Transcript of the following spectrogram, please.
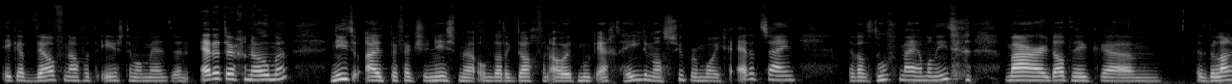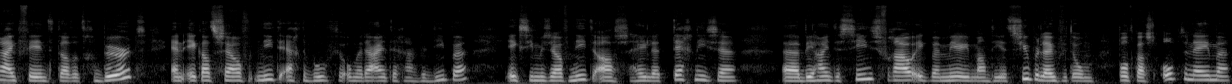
Ik heb wel vanaf het eerste moment een editor genomen. Niet uit perfectionisme, omdat ik dacht van, oh, het moet echt helemaal super mooi geëdit zijn. Want het hoeft mij helemaal niet. Maar dat ik um, het belangrijk vind dat het gebeurt. En ik had zelf niet echt de behoefte om me daarin te gaan verdiepen. Ik zie mezelf niet als hele technische uh, behind-the-scenes vrouw. Ik ben meer iemand die het super leuk vindt om podcast op te nemen.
